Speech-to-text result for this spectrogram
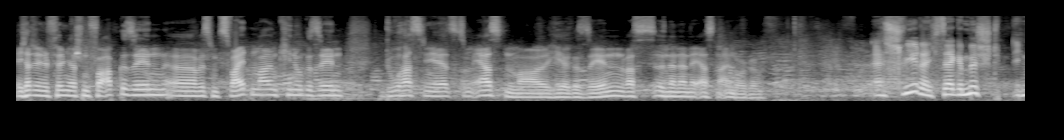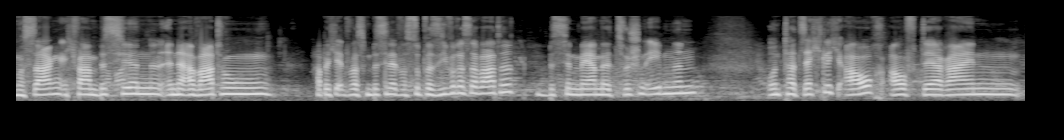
Ich hatte den Film ja schon vorab gesehen, äh, habe zum zweiten Mal im Kino gesehen. Du hast ihn ja jetzt zum ersten Mal hier gesehen. Was sind denn deine ersten Eindrücke? Es ist schwierig, sehr gemischt. Ich muss sagen, ich war ein bisschen in der Erwartung, habe ich etwas, ein bisschen etwas Subversiveres erwartet, ein bisschen mehr mit Zwischenebenen und tatsächlich auch auf der reinen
